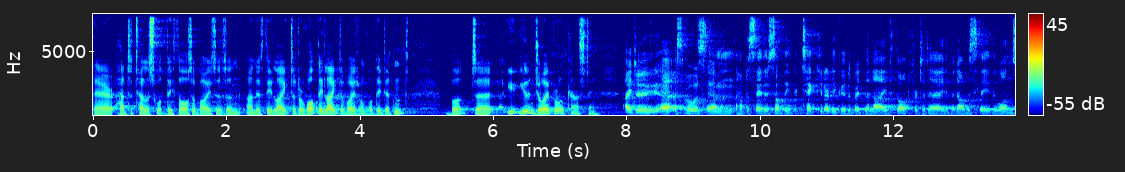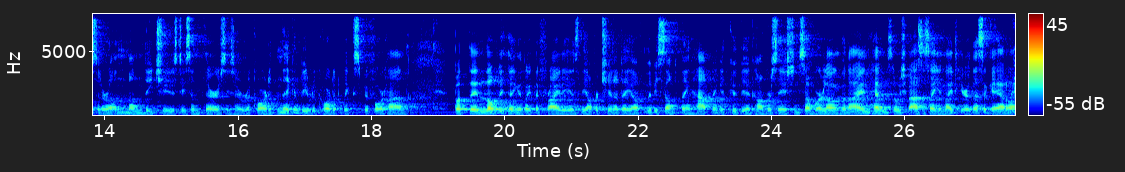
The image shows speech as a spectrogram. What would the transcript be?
there had to tell us what they thought about it and, and if they liked it or what they liked about it and what they didn't. But uh, you, you enjoy broadcasting. I do. Uh, I suppose um, I have to say there's something particularly good about the live thought for today. I mean, obviously, the ones that are on Monday, Tuesdays, and Thursdays are recorded, and they can be recorded weeks beforehand. But the lovely thing about the Friday is the opportunity of maybe something happening. It could be a conversation somewhere along the line. Heavens knows, as I say, you might hear this again on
